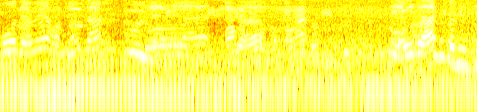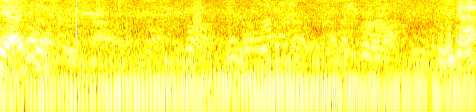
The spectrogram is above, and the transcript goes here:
Mua đẹp mấy hoặc lý giá. Rẻ. Với giá, chứ coi như rẻ chứ. Đúng cả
